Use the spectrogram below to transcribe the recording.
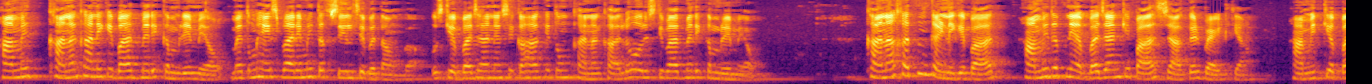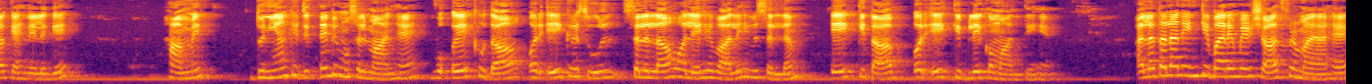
हामिद खाना खाने के बाद मेरे कमरे में आओ। मैं तुम्हें इस बारे में तफसील से बताऊँगा। उसके अब्बा जान ने उसे कहा कि तुम खाना खा लो और इसके बाद मेरे कमरे में आओ। खाना ख़त्म करने के बाद हामिद अपने अब्बा जान के पास जाकर बैठ गया। हामिद के अब्बा कहने लगे, हामिद, दुनिया के जितने भी मुसलमान हैं, वो एक खुदा और एक रसूल सल्लल्लाहु अलैहि वसल्लम एक किताब और एक किबले को मानते हैं। अल्लाह ताला ने इनके बारे में इरशाद फरमाया है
